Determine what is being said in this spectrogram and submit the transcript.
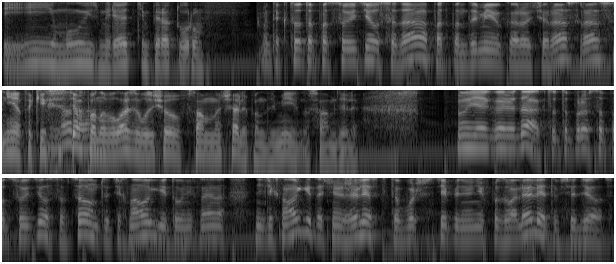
и ему измеряют температуру. Это кто-то подсуетился, да, под пандемию, короче, раз, раз. Нет, таких систем да. понавылазило еще в самом начале пандемии, на самом деле. Ну, я говорю, да, кто-то просто подсуетился. В целом-то технологии-то у них, наверное, не технологии, точнее, железки-то в большей степени у них позволяли это все делать.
